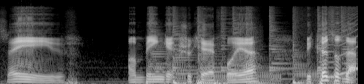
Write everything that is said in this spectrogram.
Save. I'm being extra careful here. Because of that.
